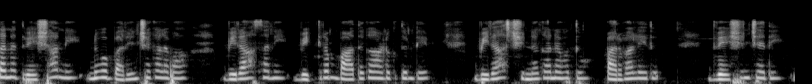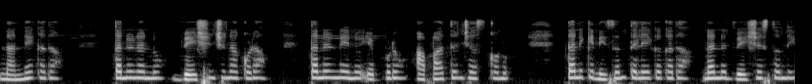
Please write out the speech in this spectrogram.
తన ద్వేషాన్ని నువ్వు భరించగలవా? విరాస్ అని విక్రమ్ బాధగా అడుగుతుంటే విరాస్ చిన్నగా నవ్వుతూ పర్వాలేదు. ద్వేషించేది నన్నే కదా. తను నన్ను ద్వేషించినా కూడా తనని నేను ఎప్పుడూ అపార్థం చేసుకోను. తనకి నిజం తెలియక కదా నన్ను ద్వేషిస్తుంది.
